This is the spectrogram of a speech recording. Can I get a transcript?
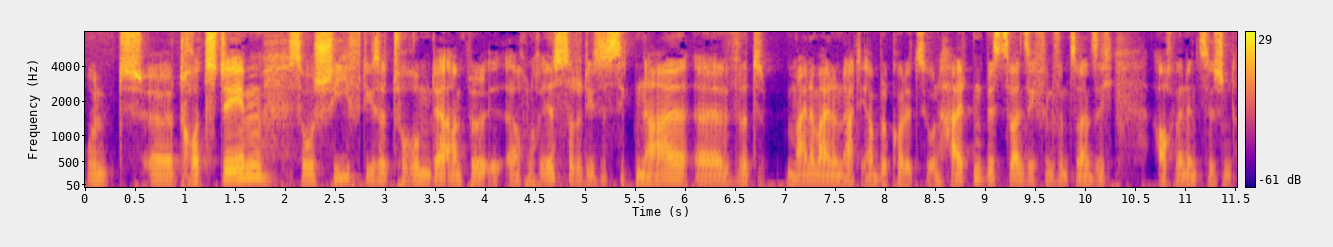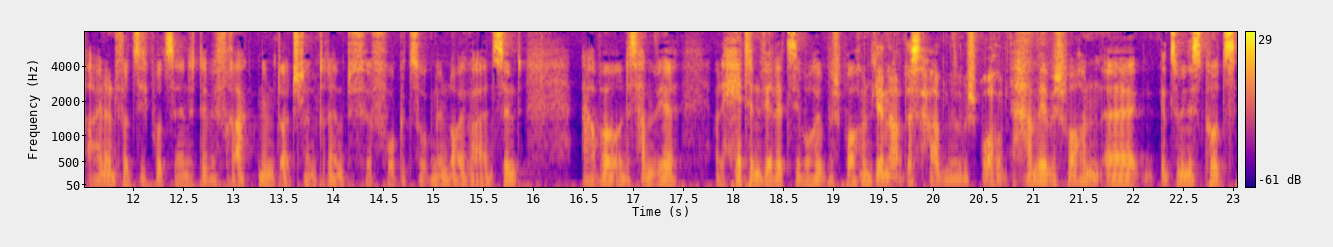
Und äh, trotzdem, so schief dieser Turm der Ampel auch noch ist, oder dieses Signal, äh, wird meiner Meinung nach die Ampelkoalition halten bis 2025 auch wenn inzwischen 41 Prozent der Befragten im Deutschland-Trend für vorgezogene Neuwahlen sind. Aber, und das haben wir, oder hätten wir letzte Woche besprochen. Genau, das haben wir besprochen. Haben wir besprochen, äh, zumindest kurz.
